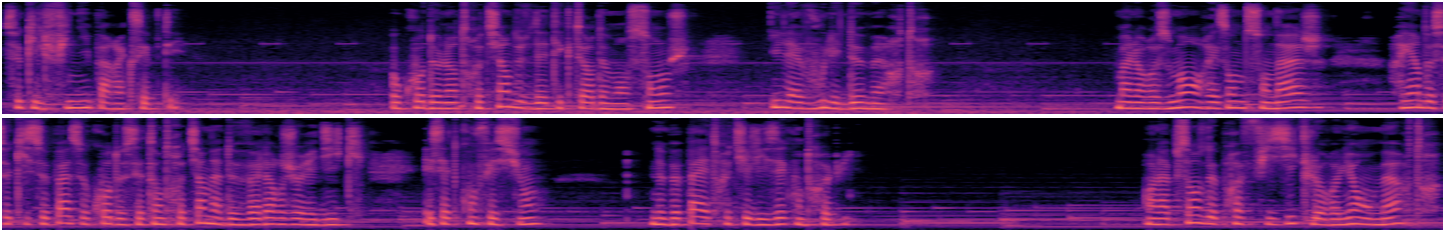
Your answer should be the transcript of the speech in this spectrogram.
ce qu'il finit par accepter. Au cours de l'entretien du détecteur de mensonges, il avoue les deux meurtres. Malheureusement, en raison de son âge, Rien de ce qui se passe au cours de cet entretien n'a de valeur juridique, et cette confession ne peut pas être utilisée contre lui. En l'absence de preuves physiques le reliant au meurtre,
